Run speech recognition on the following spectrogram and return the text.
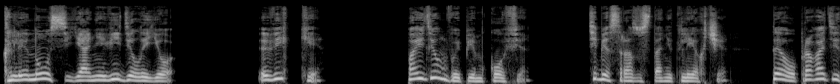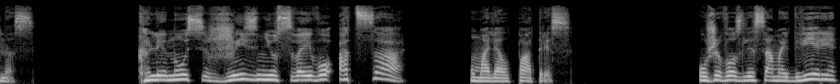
«Клянусь, я не видел ее!» «Викки, пойдем выпьем кофе. Тебе сразу станет легче. Тео, проводи нас». «Клянусь жизнью своего отца!» — умолял Патрис. Уже возле самой двери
